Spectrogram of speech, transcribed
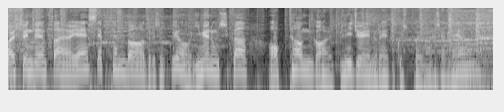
얼스 윈드 앤 파이어의 September 들으셨고요. 이면웅 씨가 업타운 걸 빌리 조엘의 노래 듣고 싶어요 하셨네요.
